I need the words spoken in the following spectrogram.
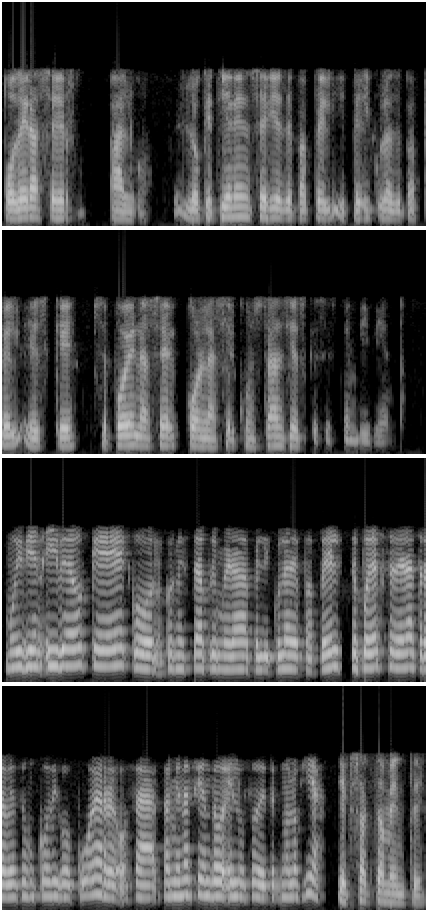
poder hacer algo. Lo que tienen series de papel y películas de papel es que se pueden hacer con las circunstancias que se estén viviendo. Muy bien, y veo que con, con esta primera película de papel se puede acceder a través de un código QR, o sea, también haciendo el uso de tecnología. Exactamente.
